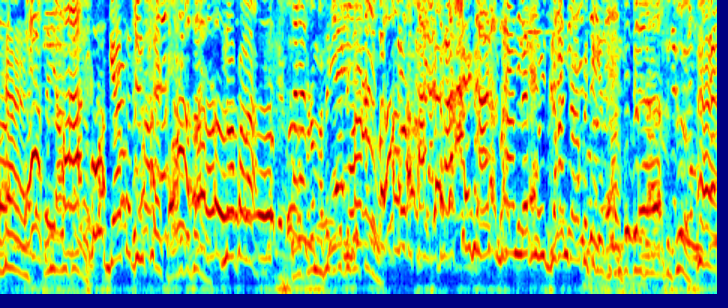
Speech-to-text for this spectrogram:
হ্যাঁ গ্যাস দিন শেখ নপাড়া ভাতে ঘাস ধান নে ভুঁই ধান জড়া করতে গেছে হ্যাঁ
